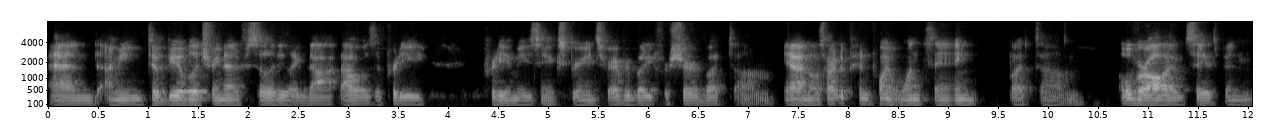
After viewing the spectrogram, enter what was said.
And I mean, to be able to train at a facility like that, that was a pretty pretty amazing experience for everybody for sure. But um, yeah, no, it's hard to pinpoint one thing, but um, overall, I would say it's been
